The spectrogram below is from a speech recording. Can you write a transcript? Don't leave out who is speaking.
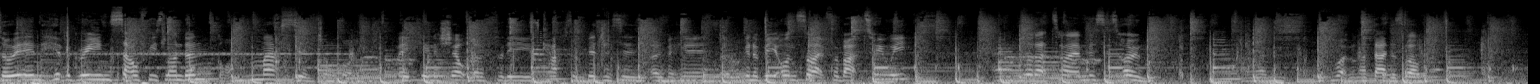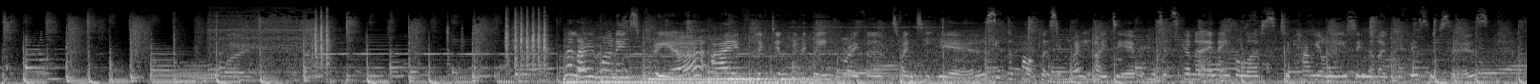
Speaker 1: So we're in Hither Green, South East London. Got a massive job on making a shelter for these caps and businesses over here. So we're going to be on site for about two weeks. And for that time, this is home. Work with my dad as well.
Speaker 2: Hello, my name's Priya. I've lived in Hither Green for over 20 years. I think the parklet's a great idea because it's going to enable us to carry on using the local businesses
